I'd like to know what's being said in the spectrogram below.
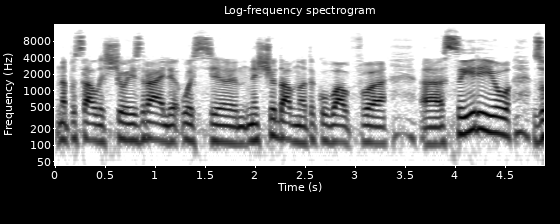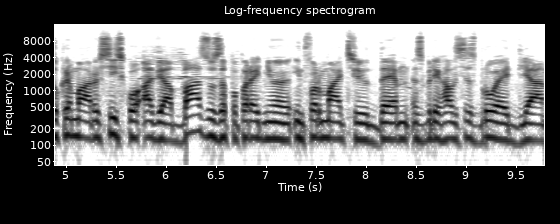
написали, що Ізраїль ось е, нещодавно атакував Сирію, зокрема російську авіабазу за попередньою інформацією, де зберігалася зброя для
